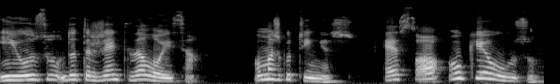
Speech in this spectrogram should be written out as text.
e uso detergente da loiça, umas gotinhas. É só o que eu uso.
